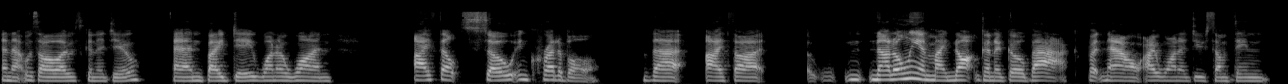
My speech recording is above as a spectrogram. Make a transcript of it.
and that was all I was going to do. And by day 101, I felt so incredible that I thought, uh, not only am I not going to go back, but now I want to do something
